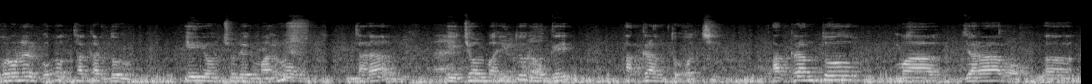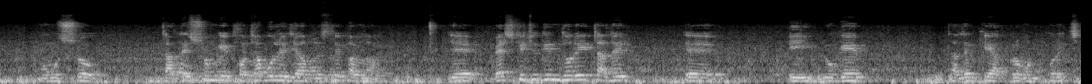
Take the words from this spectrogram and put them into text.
ধরনের গরদ থাকার দরুন এই অঞ্চলের মানুষ, তারা এই জলবাহিত রোগে আক্রান্ত হচ্ছে। আক্রান্ত যারা মুমূর্ষু তাদের সঙ্গে কথা বলে যা বুঝতে পারলাম যে বেশ কিছুদিন ধরেই তাদের এই রোগে তাদেরকে আক্রমণ করেছে।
